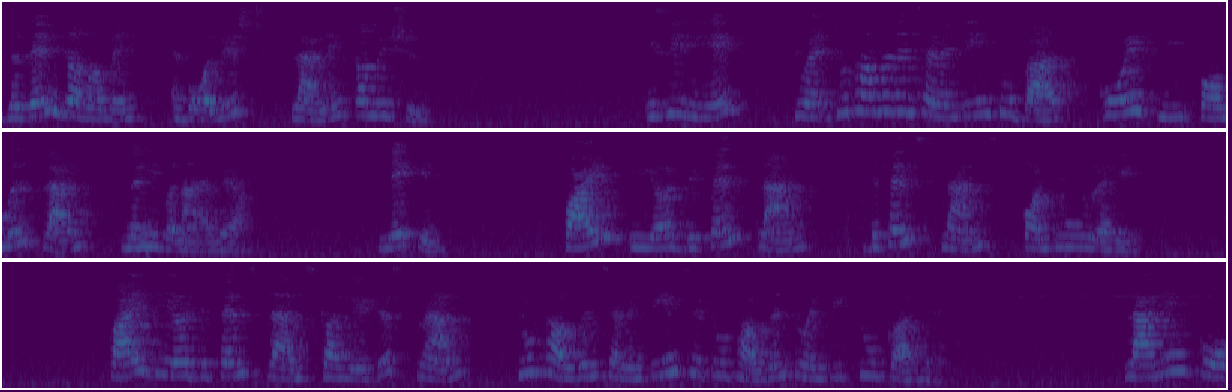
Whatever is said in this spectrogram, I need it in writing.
the then government abolished planning commission इसीलिए 2017 के बाद कोई भी फॉर्मल प्लान नहीं बनाया गया लेकिन five year defence plan defence plans continue रहे। फाइव ईयर डिफेंस प्लान्स का लेटेस्ट प्लान 2017 से 2022 का है। प्लानिंग को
